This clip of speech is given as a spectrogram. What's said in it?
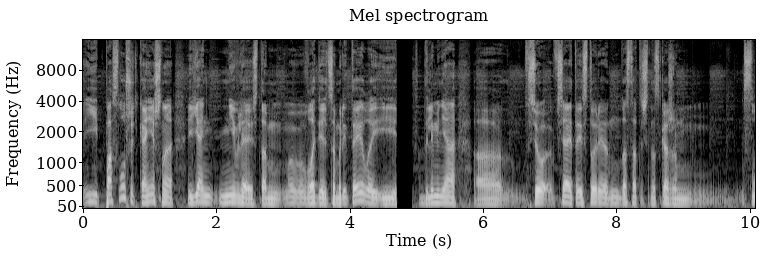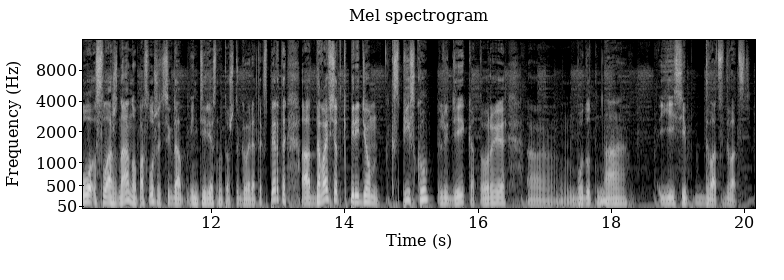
и послушать, конечно, я не являюсь там владельцем ритейла, и для меня э, все, вся эта история ну, достаточно, скажем, сло, сложна, но послушать всегда интересно то, что говорят эксперты. А, давай все-таки перейдем к списку людей, которые э, будут на ESIP 2020.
